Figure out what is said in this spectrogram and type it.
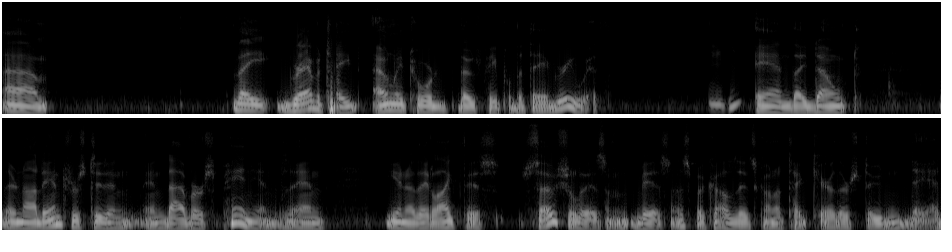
Um, they gravitate only toward those people that they agree with, Mm-hmm. and they don't. They're not interested in in diverse opinions, and you know they like this socialism business because it's going to take care of their student debt.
